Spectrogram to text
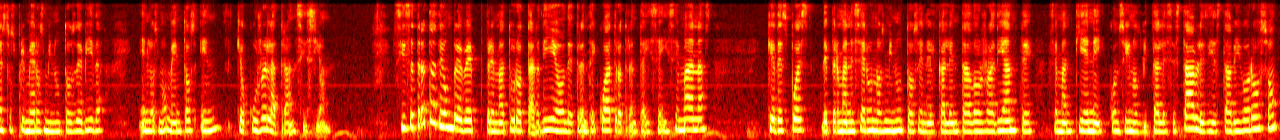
estos primeros minutos de vida, en los momentos en que ocurre la transición. Si se trata de un bebé prematuro tardío de 34 a 36 semanas, que después de permanecer unos minutos en el calentador radiante se mantiene con signos vitales estables y está vigoroso,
